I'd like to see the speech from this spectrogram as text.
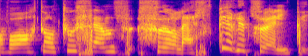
avoir ton tout sens sur la spiritualité.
